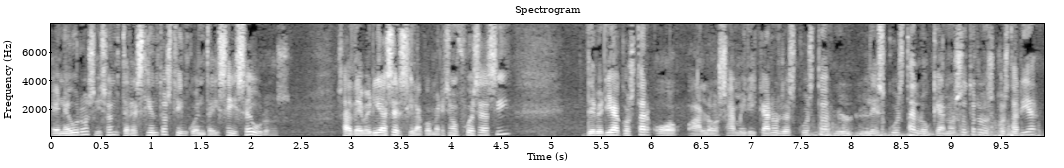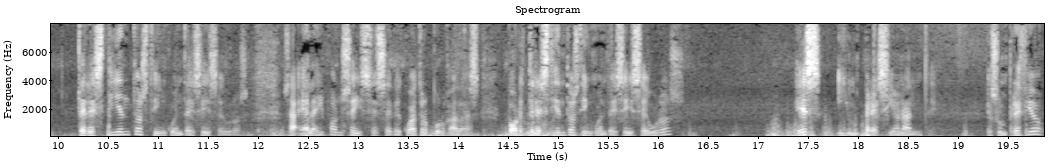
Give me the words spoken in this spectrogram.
en euros y son 356 euros. O sea, debería ser, si la conversión fuese así, debería costar, o a los americanos les cuesta, les cuesta lo que a nosotros nos costaría 356 euros. O sea, el iPhone 6S de 4 pulgadas por 356 euros es impresionante. Es un precio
